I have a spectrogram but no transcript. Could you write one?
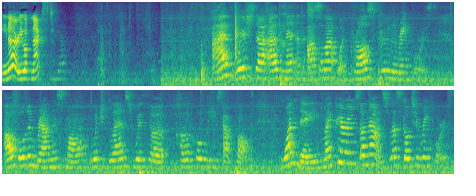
Ina, are you up next? I've that I've met an ocelot what crawls through the rainforest, all golden brown and small, which blends with the colorful leaves at fall. One day, my parents announced, let's go to rainforest.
